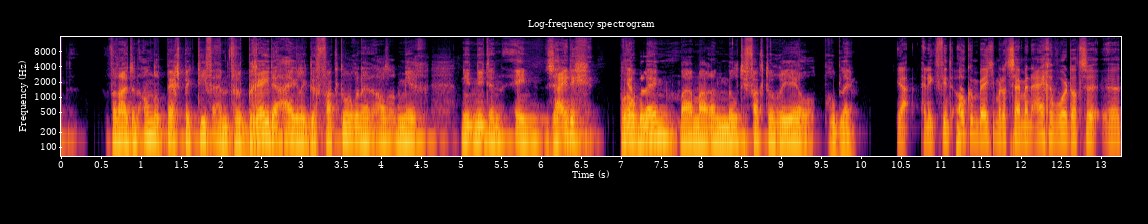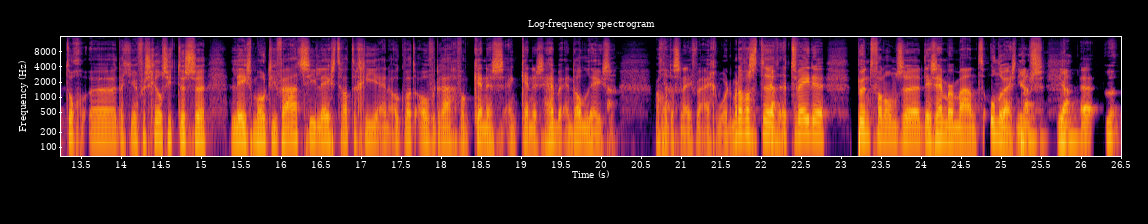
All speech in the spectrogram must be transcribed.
vanuit een ander perspectief en verbreden eigenlijk de factoren als meer, niet, niet een eenzijdig probleem, maar, maar een multifactorieel probleem. Ja, en ik vind Ja. ook een beetje, maar dat zijn mijn eigen woorden, dat, ze, eh, toch, eh, dat je een verschil ziet tussen leesmotivatie, leesstrategieën en ook wat overdragen van kennis en kennis hebben en dan lezen. Maar goed, Ja. dat zijn even mijn eigen woorden. Maar dat was het, eh, Ja. het tweede punt van onze decembermaand onderwijsnieuws. Ja,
